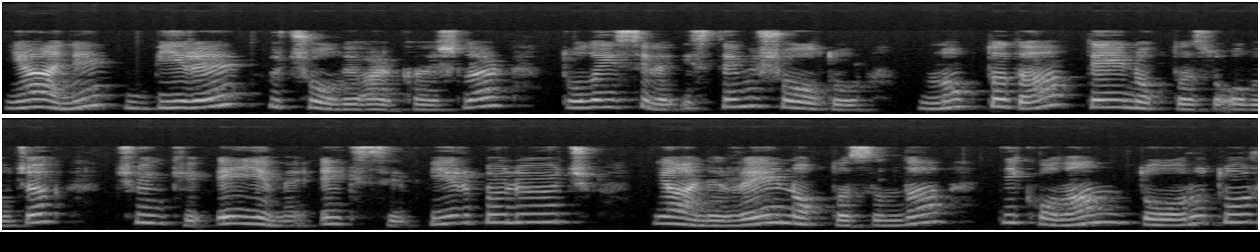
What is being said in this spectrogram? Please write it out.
Yani 1'e 3 oluyor arkadaşlar. Dolayısıyla istemiş olduğu noktada D noktası olacak. Çünkü eğimi eksi 1 bölü 3 yani R noktasında dik olan doğrudur.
